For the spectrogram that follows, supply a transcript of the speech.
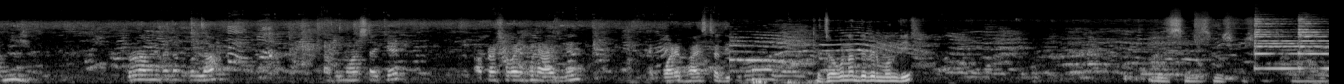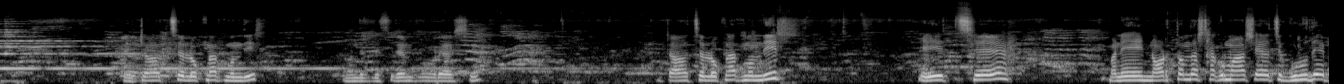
আমি প্রণাম নিবেদন করলাম ঠাকুর মহাশয়কে, আপনারা সবাই এখানে আসবেন, পরে ভয়েসটা তো জগন্নাথ দেবের মন্দির। এটা হচ্ছে লোকনাথ মন্দির। আমাদের প্রেসিডেন্ট পড়ে আসছে। এটা হচ্ছে লোকনাথ মন্দির। এই হচ্ছে মানে নরোত্তম দাস ঠাকুর মহাশয় হচ্ছে গুরুদেব।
